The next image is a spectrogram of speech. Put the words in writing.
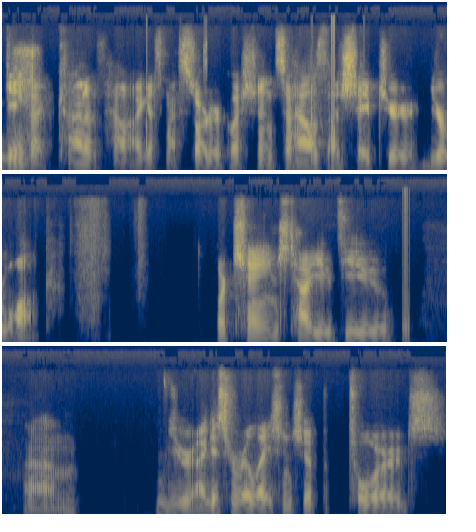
getting back kind of how i guess my starter question so how has that shaped your your walk? Or changed how you view um, your i guess your relationship towards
